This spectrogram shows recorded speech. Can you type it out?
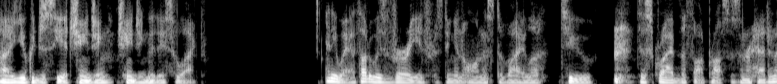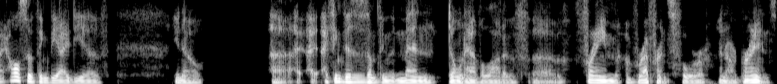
Uh, you could just see it changing changing who they select. Anyway, I thought it was very interesting and honest of Aella to describe the thought process in her head, and I also think the idea of, you know, uh, I, I, think this is something that men don't have a lot of uh, frame of reference for in our brains.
